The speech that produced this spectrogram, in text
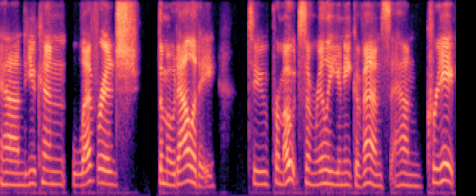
And you can leverage the modality to promote some really unique events and create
